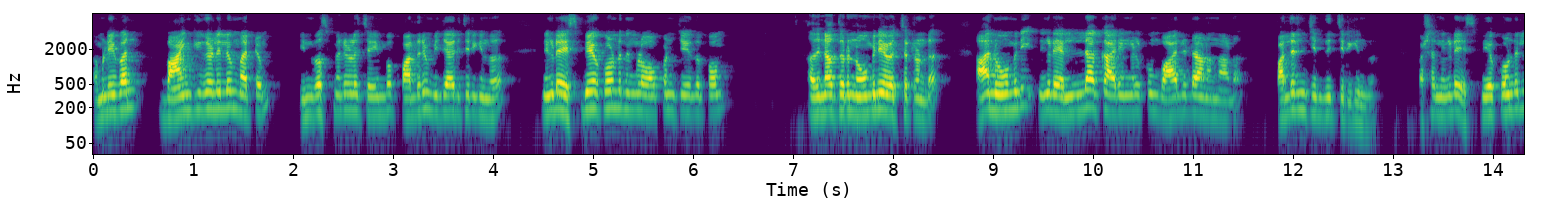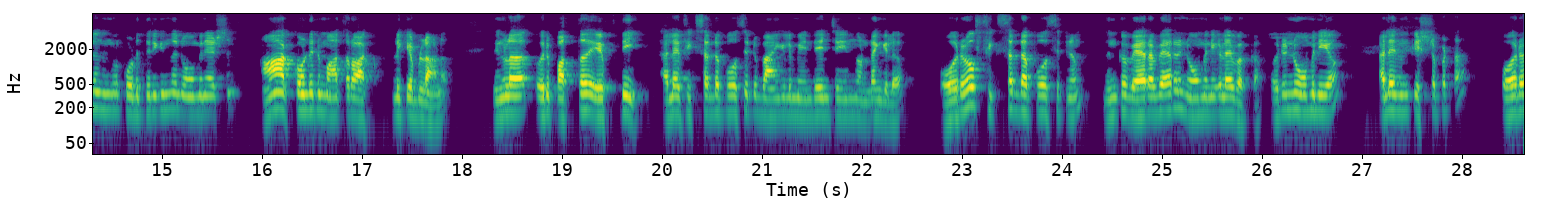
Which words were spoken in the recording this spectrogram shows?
നമ്മൾ ഈവൻ ബാങ്കുകളിലും മറ്റും ഇൻവെസ്റ്റ്മെന്റുകൾ ചെയ്യുമ്പോൾ പലരും വിചാരിച്ചിരിക്കുന്നത് നിങ്ങളുടെ എസ് ബി അക്കൗണ്ട് നിങ്ങൾ ഓപ്പൺ ചെയ്തപ്പം അതിനകത്തൊരു നോമിനി വെച്ചിട്ടുണ്ട്. ആ നോമിനി നിങ്ങളുടെ എല്ലാ കാര്യങ്ങൾക്കും വാലിഡ് ആണെന്നാണ് പലരും ചിന്തിച്ചിരിക്കുന്നത്. പക്ഷേ നിങ്ങളുടെ എസ് ബി അക്കൗണ്ടിൽ നിങ്ങൾ കൊടുത്തിരിക്കുന്ന നോമിനേഷൻ ആ അക്കൗണ്ടിന് മാത്രം ആപ്ലിക്കബിൾ ആണ്. നിങ്ങൾ ഒരു പത്ത് എഫ് ഡി അല്ലെ ഫിക്സഡ് ഡെപ്പോസിറ്റ് ബാങ്കിൽ മെയിന്റെയിൻ ചെയ്യുന്നുണ്ടെങ്കിൽ ഓരോ ഫിക്സഡ് ഡെപ്പോസിറ്റിനും നിങ്ങൾക്ക് വേറെ വേറെ നോമിനികളെ വെക്കാം. ഒരു നോമിനിയോ അല്ലെ നിങ്ങൾക്ക് ഇഷ്ടപ്പെട്ട ഓരോ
